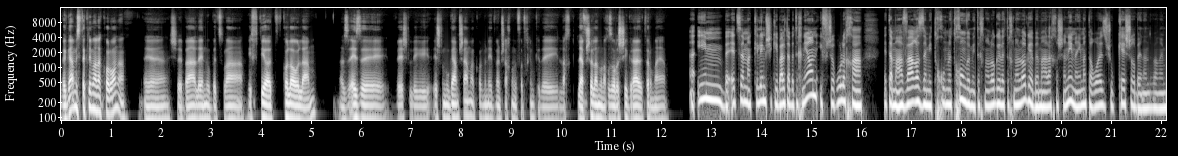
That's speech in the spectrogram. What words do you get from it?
וגם מסתכלים על הקורונה, אה, שבאה עלינו בצורה, הפתיעה את כל העולם, אז איזה, ויש לי, לנו גם שם כל מיני דברים שאנחנו מפתחים כדי לאפשר לנו לחזור לשגרה יותר מהר. האם בעצם הכלים שקיבלת בטכניון אפשרו לך את המעבר הזה מתחום לתחום ומטכנולוגיה לטכנולוגיה במהלך השנים? האם אתה רואה איזשהו קשר בין הדברים?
